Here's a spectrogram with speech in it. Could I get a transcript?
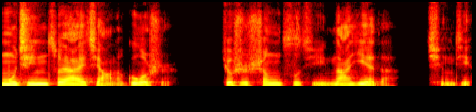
母亲最爱讲的故事，就是生自己那夜的情景。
